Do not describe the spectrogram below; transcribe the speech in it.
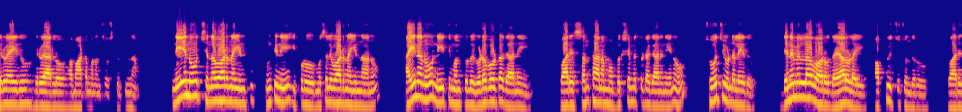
ఇరవై ఐదు ఇరవై ఆరులో ఆ మాట మనం చూసుకుంటున్నాం నేను చిన్నవాడనై ఉంటిని ఇప్పుడు ముసలివాడనై ఉన్నాను. అయినను నీతిమంతులు విడబోట గాని వారి సంతానము భిక్షమిత్తుట గాని నేను చూచి ఉండలేదు. దినమిల్లా వారు దయాళులై అప్పు ఇచ్చుచుందురు. వారి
